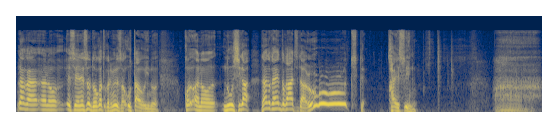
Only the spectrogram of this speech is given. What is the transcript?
なんかあの SNS の動画とかで見るとさ歌う犬。こあの主が「なんとかへんとか」って言ったら「うー」っつって返す犬。あ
